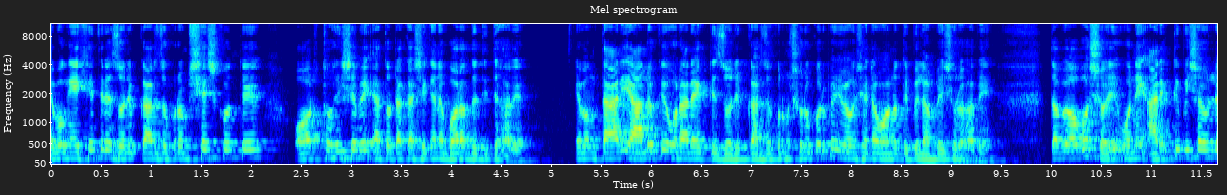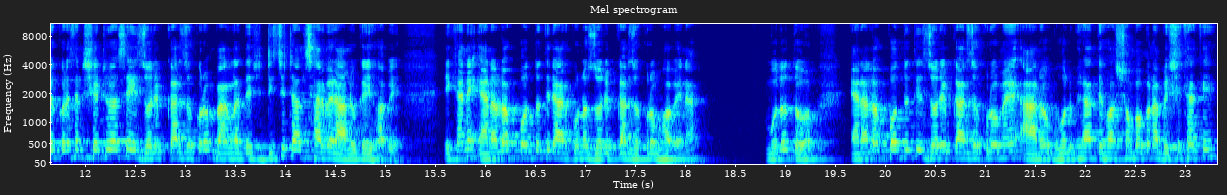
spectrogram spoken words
এবং এই ক্ষেত্রে জরিপ কার্যক্রম শেষ করতে অর্থ হিসেবে এত টাকা সেখানে বরাদ্দ দিতে হবে এবং তারই আলোকে ওনারা একটি জরিপ কার্যক্রম শুরু করবে এবং সেটা অনতিবিলম্বে শুরু হবে। তবে অবশ্যই উনি আরেকটি বিষয় উল্লেখ করেছেন, সেটি হচ্ছে এই জরিপ কার্যক্রম বাংলাদেশ ডিজিটাল সার্ভের আলোকেই হবে। এখানে অ্যানালগ পদ্ধতির আর কোনো জরিপ কার্যক্রম হবে না। মূলত অ্যানালগ পদ্ধতির জরিপ কার্যক্রমে আরও ভুল ভ্রান্তি হওয়ার সম্ভাবনা বেশি থাকে,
